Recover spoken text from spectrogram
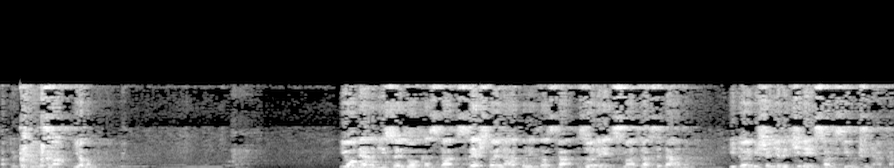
a prekidaju sa jelom. I ome hadisu je dokaz da sve što je nakon izlaska zore smatra se danom. I to je mišljenje većine islamskih učenjaka.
